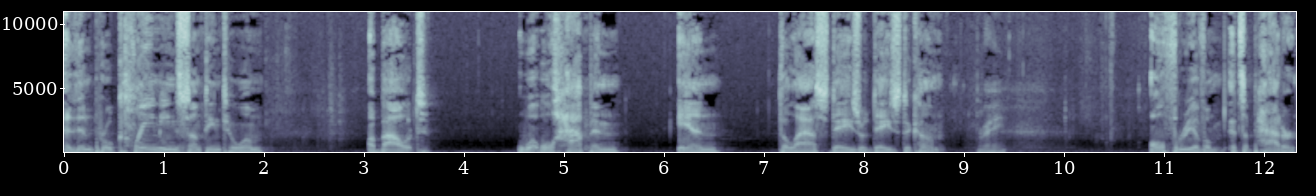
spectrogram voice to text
and then proclaiming something to them about what will happen in the last days or days to come. Right. All three of them. It's a pattern.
